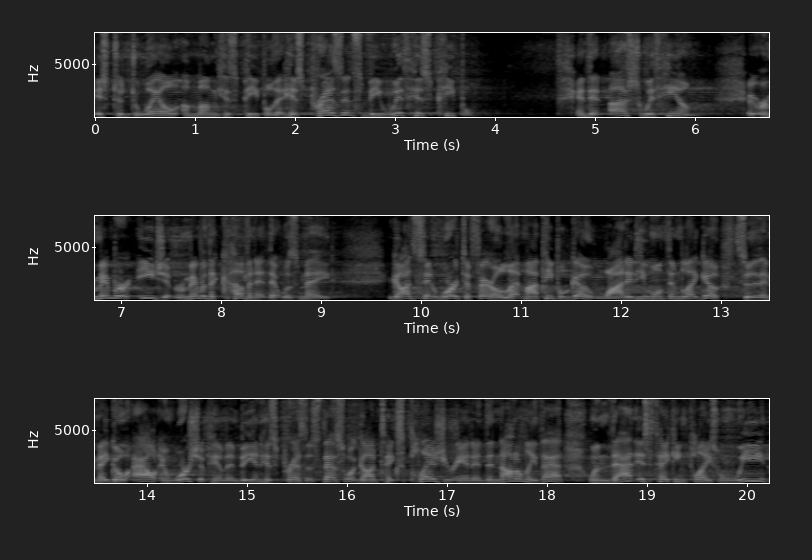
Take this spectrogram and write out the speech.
is to dwell among his people, that his presence be with his people, and that us with him. Remember Egypt, remember the covenant that was made. God sent word to Pharaoh, let my people go. Why did he want them to let go? So that they may go out and worship him and be in his presence. That's what God takes pleasure in. And then not only that, when that is taking place, when we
